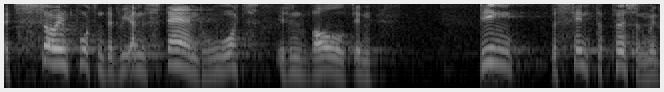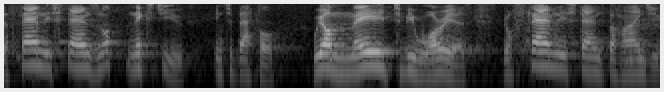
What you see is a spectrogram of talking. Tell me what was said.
it's so important that we understand what is involved in being the center person where the family stands not next to you into battle. We are made to be warriors. Your family stands behind you,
